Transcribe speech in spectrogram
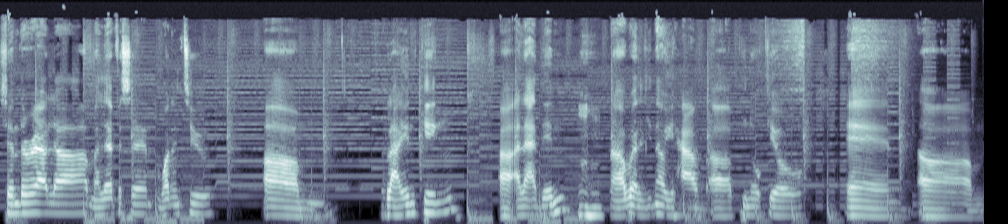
Cinderella, Maleficent, one and two, um, Lion King, uh, Aladdin. Mhm. Uh, well, you know, you have uh, Pinocchio, and um,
